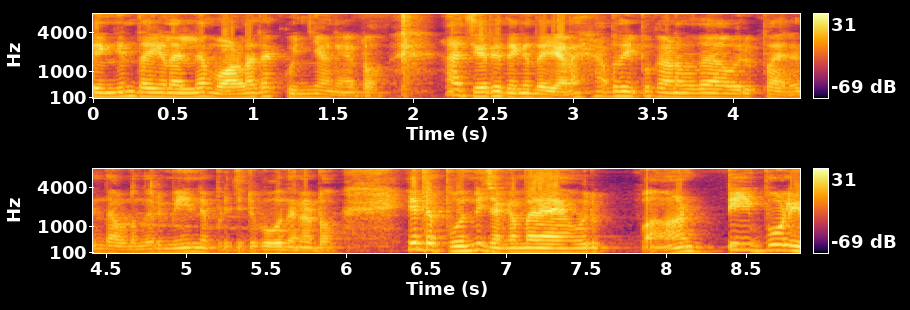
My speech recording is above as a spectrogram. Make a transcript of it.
തെങ്ങിൻ തൈകളെല്ലാം വളരെ കുഞ്ഞാണ് കേട്ടോ. ആ ചെറിയ തെങ്ങിൻ തൈയാണ്. അപ്പോൾ ഇപ്പോൾ കാണുന്നത് ആ ഒരു പരന്ത് അവിടെ നിന്ന് ഒരു മീനിനെ പിടിച്ചിട്ട് പോകുന്നതാണ് കേട്ടോ. എന്റെ പൊന്നു ചങ്ങമ്പനെ ഒരു അടിപൊളി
